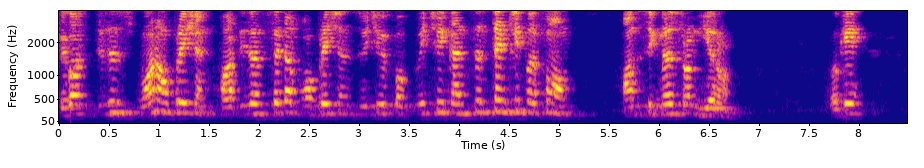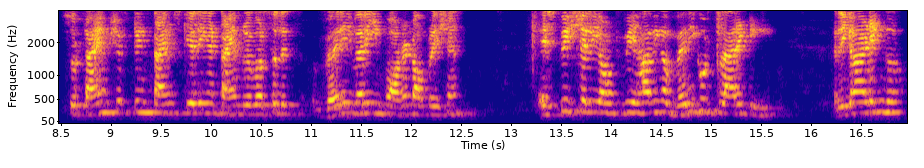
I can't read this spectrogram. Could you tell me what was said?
Because this is one operation or these are set of operations which we, which we consistently perform on the signals from here on. Okay? So time shifting time scaling and time reversal is very very important operation. Especially to be having a very good clarity regarding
